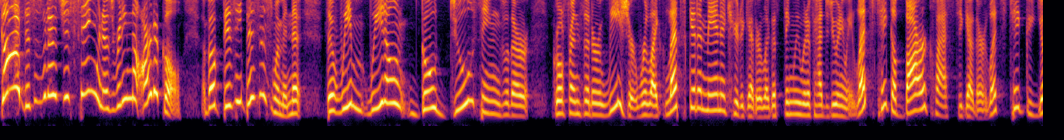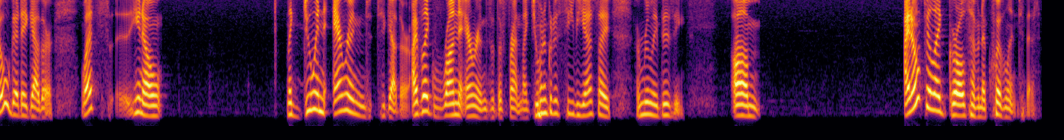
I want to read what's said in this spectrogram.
God, this is what I was just saying when I was reading the article about busy businesswomen. That that we we don't go do things with our girlfriends that are leisure. We're like, let's get a manicure together, like a thing we would have had to do anyway. Let's take a barre class together. Let's take yoga together. Let's uh, you know like do an errand together. I've like run errands with a friend. Like, do you want to go to CVS? I I'm really busy. Um, I don't feel like girls have an equivalent to this.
